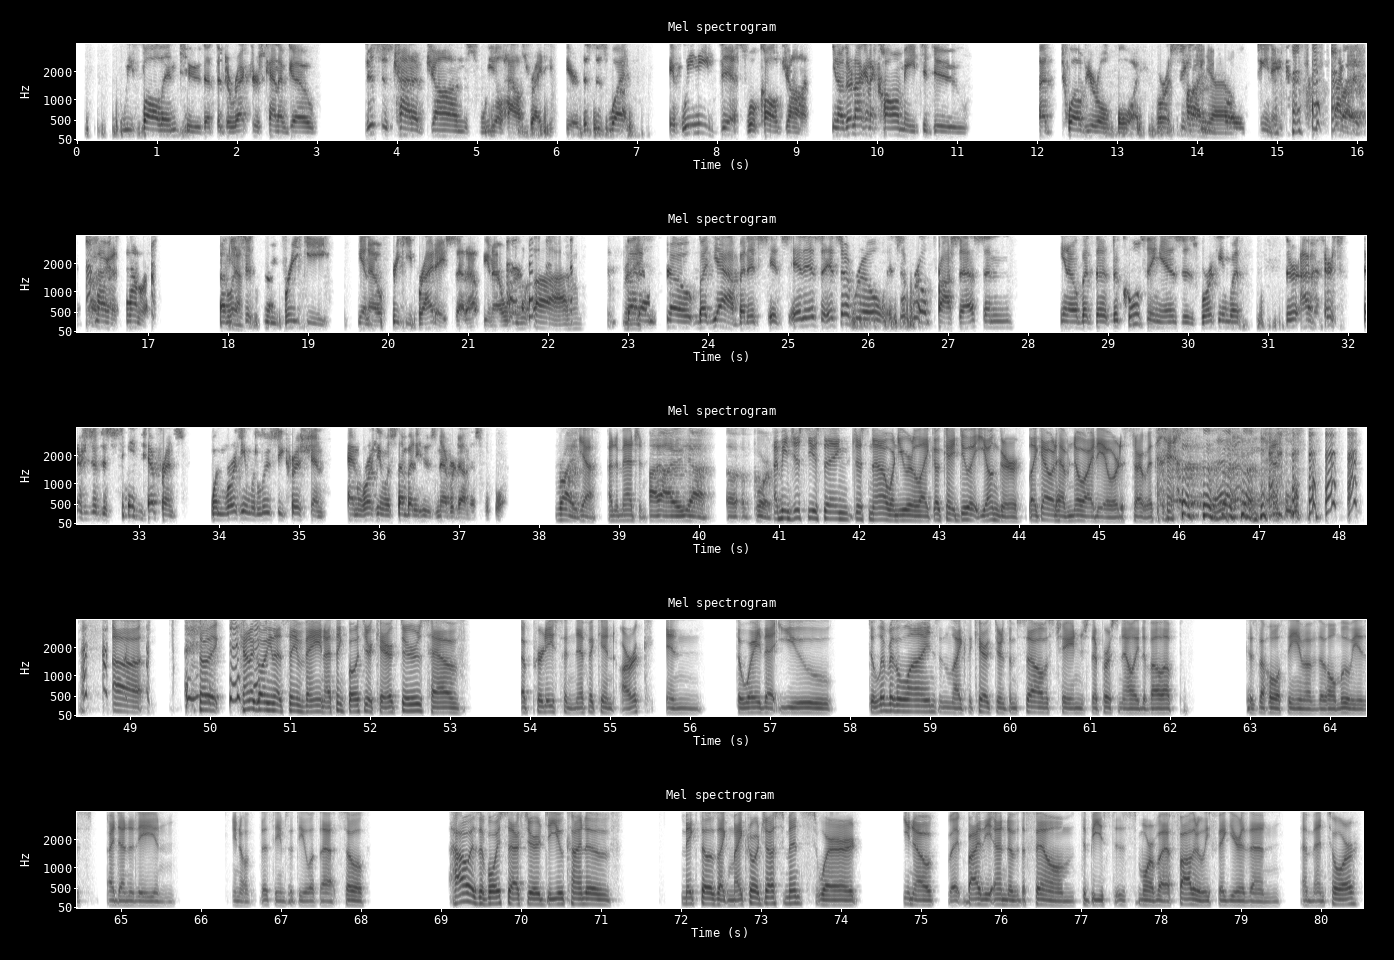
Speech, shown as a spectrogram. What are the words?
we fall into that the directors kind of go, this is kind of John's wheelhouse right here. This is what if we need this, we'll call John. You know, they're not going to call me to do a 12 year old boy or a uh, 16 year old teenager. right, Not going to sound right unless it's some freaky, you know, Freaky Friday setup. You know, Uh, but um, so but yeah but it's it's it is it's a real it's a real process and you know but the the cool thing is is working with there uh, there's there's a distinct difference when working with lucy christian and working with somebody who's never done this before Right. yeah, I'd imagine. I, I yeah, uh, of course. I mean, just you saying just now when you were like, okay, do it younger, like I would have no idea where to start with that. uh, so, kind of going in that same vein, I think both your characters have a pretty significant arc in the way that you deliver the lines and like the characters themselves change their personality, develop. Because the whole theme of the whole movie is identity and, you know, the themes that deal with that. So, how as a voice actor do you kind of make those like micro adjustments where you know by- by the end of the film the beast is more of a fatherly figure than a mentor.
